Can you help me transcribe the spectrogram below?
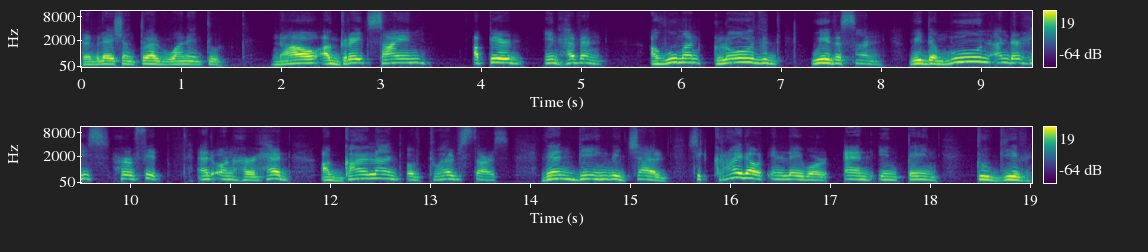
Revelation 12 1 and 2. Now a great sign appeared in heaven a woman clothed with the sun, with the moon under his, her feet, and on her head a garland of 12 stars. Then, being with child, she cried out in labor and in pain to give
